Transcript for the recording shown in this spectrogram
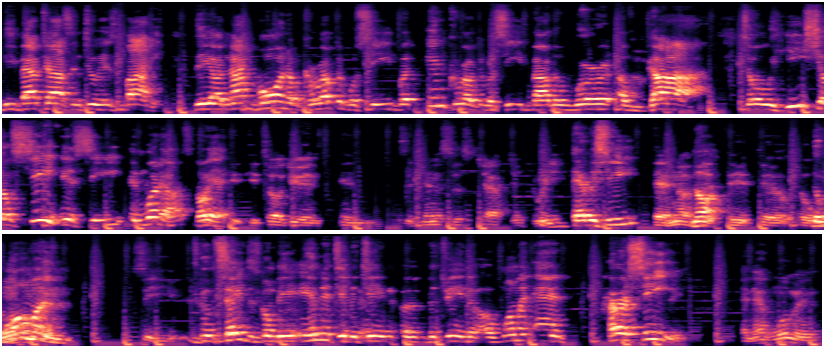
be baptized into his body. They are not born of corruptible seed, but incorruptible seed by the word of God. So he shall see his seed. And what else? Go ahead. He, he told you in, in is it Genesis chapter 3 Every seed. that no, No. the, the, the, The woman. seed It's going to say there's going to be enmity between uh, between a woman and her seed. and that woman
